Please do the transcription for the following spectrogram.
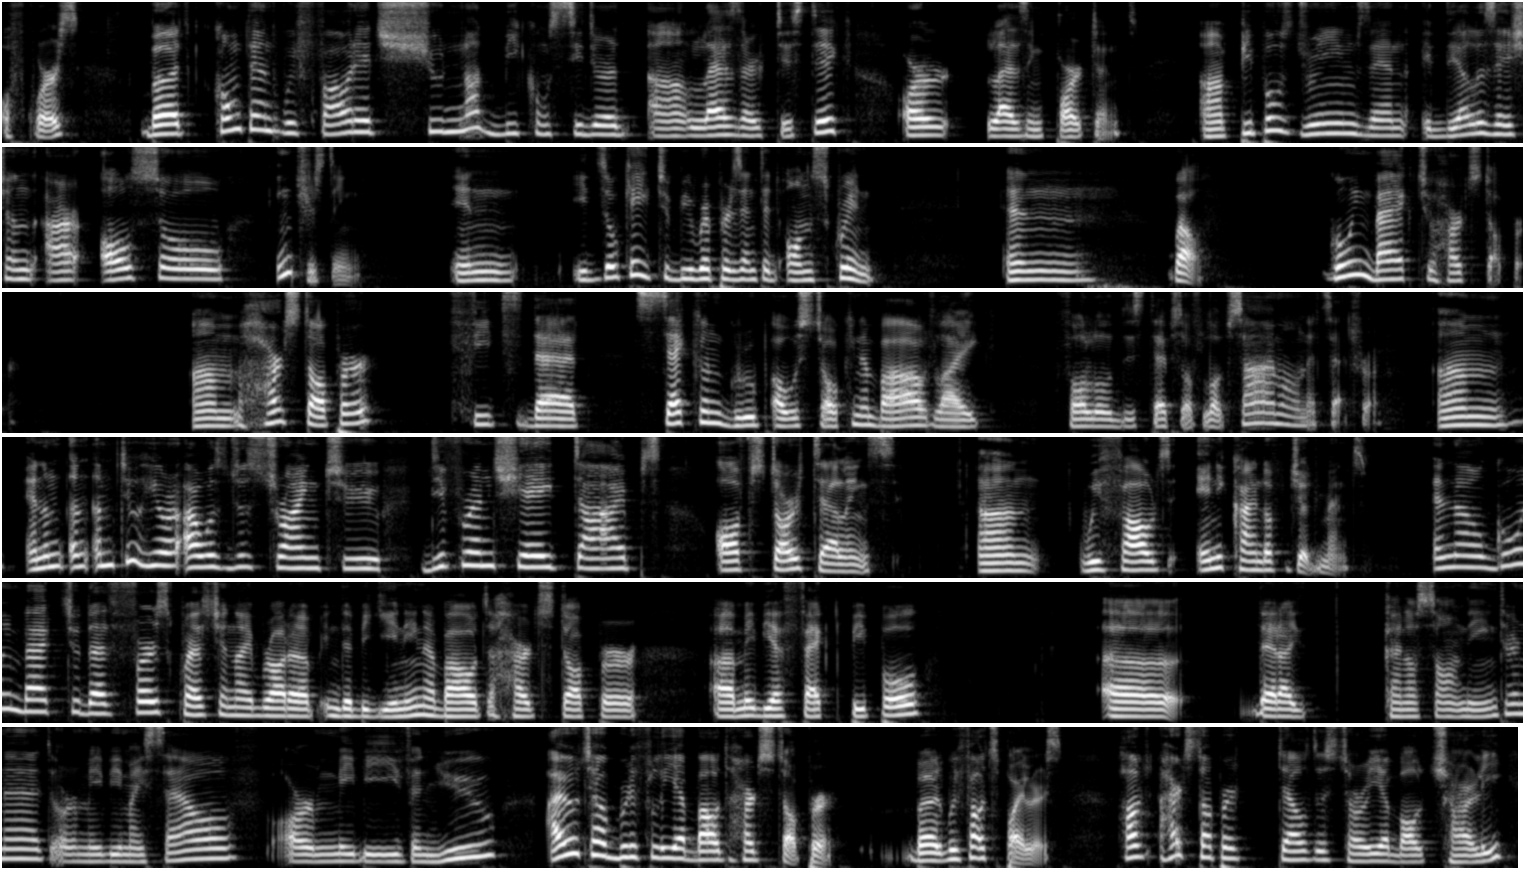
of course. But content without it should not be considered uh, less artistic or less important. Uh, people's dreams and idealization are also interesting, and it's okay to be represented on screen. And well, going back to Heartstopper, um, Heartstopper fits that second group I was talking about, like follow the steps of Love Simon, etc. Um, and until here, I was just trying to differentiate types of storytellings um, without any kind of judgment. And now, going back to that first question I brought up in the beginning about Heartstopper uh, maybe affect people uh, that I kind of saw on the internet, or maybe myself, or maybe even you. I will tell briefly about Heartstopper, but without spoilers. Heartstopper tells the story about Charlie,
